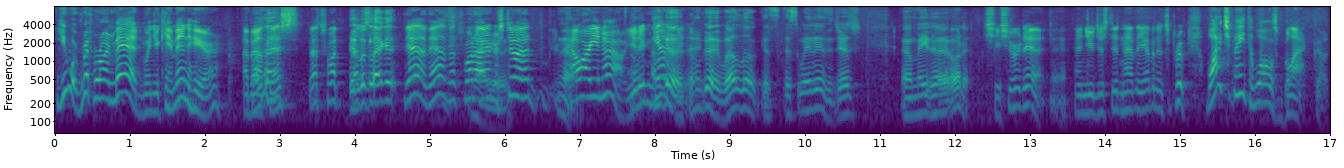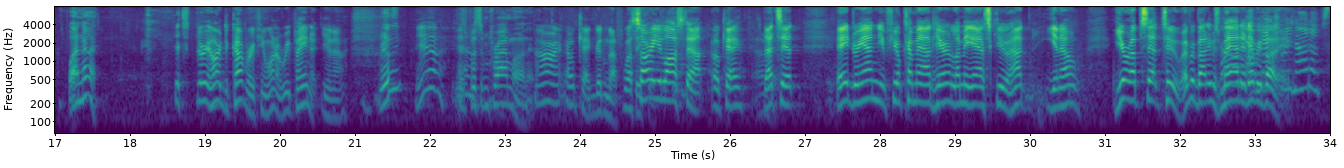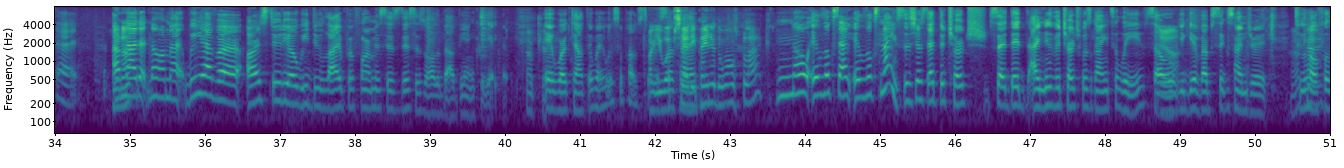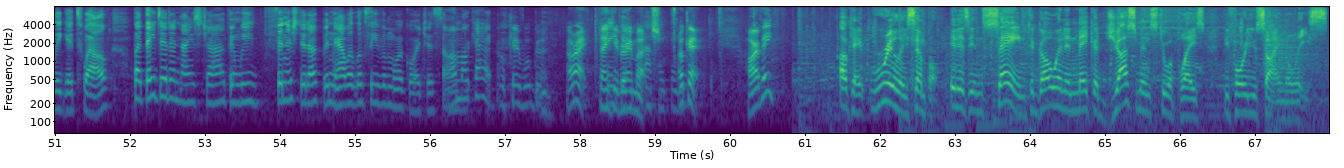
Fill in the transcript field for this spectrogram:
you were ripper on mad when you came in here about I? this. That's what. It looked like it? Yeah, yeah, that's what Not I really. understood. No. How are you now? You didn't get I'm good, it. I'm good. Well, look, it's, that's the way it is. The judge uh, made her order. She sure did. And you just didn't have the evidence to prove. Why'd you paint the walls black. Why not? It's very hard to cover if you want to repaint it, you know. Really? Yeah. Just put some primer on it. All right, okay, good enough. Well, sorry you lost out, okay? That's it. Adrienne, if you'll come out here, let me ask you, how, you know, you're upset too. Everybody was mad at everybody. I'm actually not upset. I'm not? not, at- no, I'm not. We have a art studio, we do live performances. This is all about being creative. Okay. It worked out the way it was supposed to. Are you It's upset he painted the walls black? No, it looks it looks nice. It's just that the church said that I knew the church was going to leave, so Yeah. you give up 600 to hopefully get 12. But they did a nice job, and we finished it up, and now it looks even more gorgeous. So I'm okay. Okay, well, good. All right, thank, Thank you very you. much. Okay. Okay. Harvey? Okay, really simple. It is insane to go in and make adjustments to a place before you sign the lease.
